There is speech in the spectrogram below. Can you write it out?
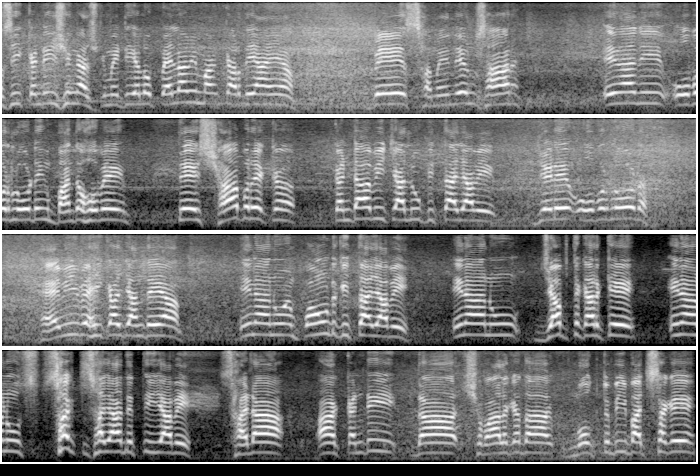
ਅਸੀਂ ਕੰਡੀ ਸੰਘਰਸ਼ ਕਮੇਟੀ ਵੱਲੋਂ ਪਹਿਲਾਂ ਵੀ ਮੰਗ ਕਰਦੇ ਆਏ ਆ ਵੀ ਸਮੇਂ ਦੇ ਅਨੁਸਾਰ ਇਹਨਾਂ ਦੀ ਓਵਰਲੋਡਿੰਗ ਬੰਦ ਹੋਵੇ ਤੇ ਸ਼ਾਹਪੁਰ ਇੱਕ ਕੰਡਾ ਵੀ ਚਾਲੂ ਕੀਤਾ ਜਾਵੇ, ਜਿਹੜੇ ਓਵਰਲੋਡ ਹੈਵੀ ਵਹੀਕਲ ਜਾਂਦੇ ਆ, ਇਹਨਾਂ ਨੂੰ ਇੰਪਾਊਂਡ ਕੀਤਾ ਜਾਵੇ, ਇਹਨਾਂ ਨੂੰ ਜ਼ਬਤ ਕਰਕੇ, ਇਹਨਾਂ ਨੂੰ ਸਖਤ ਸਜ਼ਾ ਦਿੱਤੀ ਜਾਵੇ। ਸਾਡਾ ਆ ਕੰਢੀ ਦਾ ਸ਼ਵਾਲਕ ਦਾ ਮੁਕਤ ਵੀ ਬਚ ਸਕੇ,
